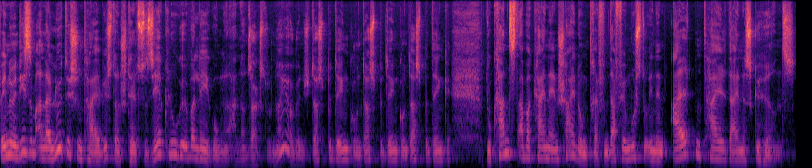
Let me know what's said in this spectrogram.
Wenn du in diesem analytischen Teil bist, dann stellst du sehr kluge Überlegungen an. Dann sagst du, naja, wenn ich das bedenke und das bedenke und das bedenke. Du kannst aber keine Entscheidung treffen. Dafür musst du in den alten Teil deines Gehirns.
